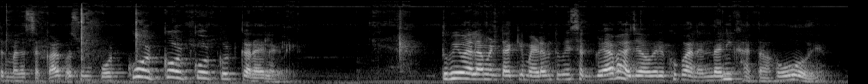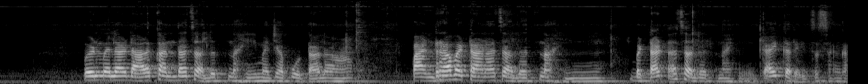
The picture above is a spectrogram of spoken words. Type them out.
तर मला सकाळपासून पोट कोट कोट कोट कोट करायला लागले तुम्ही मला म्हणता की मॅडम तुम्ही सगळ्या भाज्या वगैरे खूप आनंदाने खाता. होय. पण मला डाळ कांदा चालत नाही माझ्या पोटाला. पांढरा वाटाणा चालत नाही. बटाटा चालत नाही. काय करायचं सांगा?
